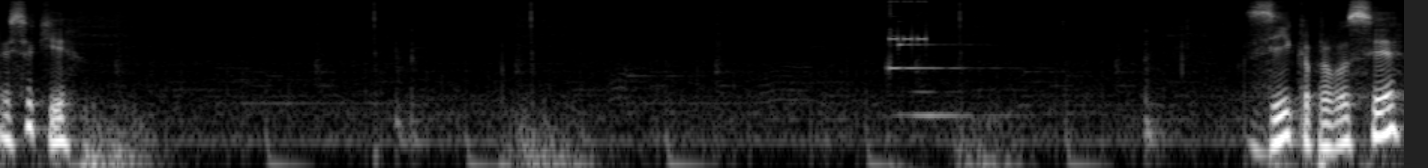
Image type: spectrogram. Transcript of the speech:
Esse aqui. Zika para você.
